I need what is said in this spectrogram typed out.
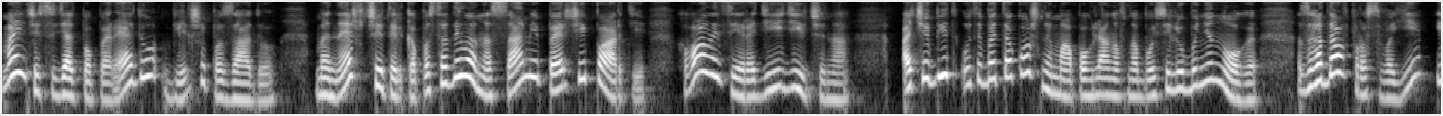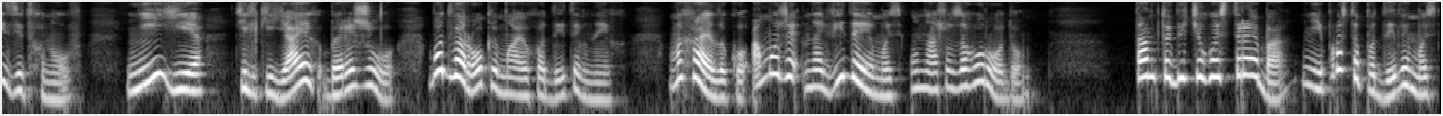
Менші сидять попереду, більше позаду. Мене ж вчителька посадила на самій першій парті. Хвалиться і радіє дівчина. А чобіт у тебе також нема, поглянув на босі любині ноги, згадав про своє і зітхнув. Ні, є, тільки я їх бережу, бо два роки маю ходити в них. Михайлику, а може, навідаємось у нашу загороду? Там тобі чогось треба? Ні, просто подивимось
